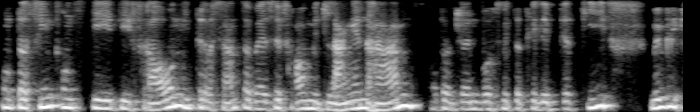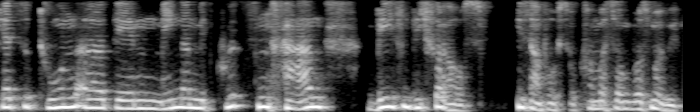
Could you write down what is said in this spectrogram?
Und da sind uns die, die Frauen, interessanterweise Frauen mit langen Haaren, hat anscheinend was mit der Telepathie-Möglichkeit zu tun, äh, den Männern mit kurzen Haaren wesentlich voraus. Ist einfach so, kann man sagen, was man will.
